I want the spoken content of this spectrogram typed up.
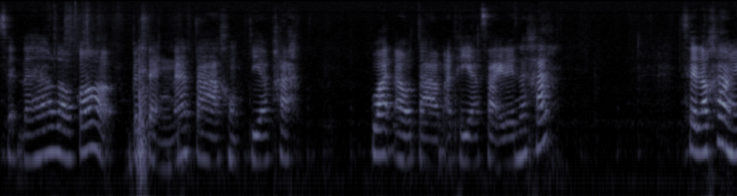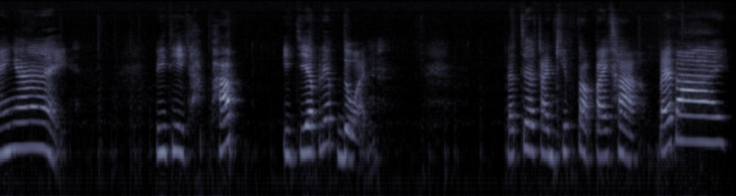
เสร็จแล้วเราก็ไปแต่งหน้าตาของเจี๊ยบค่ะ วาดเอาตามอัธยาศัยเลยนะคะ เสร็จแล้วค่ะง่ายๆ วิธีพับอีเจี๊ยบเรียบด่วน แล้วเจอกันคลิปต่อไปค่ะ บ๊ายบาย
